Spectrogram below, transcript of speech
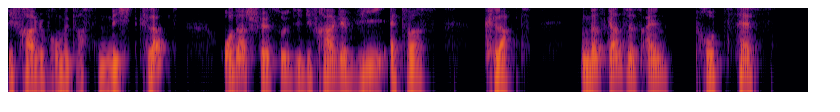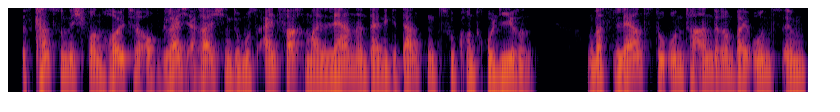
die Frage, warum etwas nicht klappt? Oder stellst du dir die Frage, wie etwas klappt? Und das Ganze ist ein Prozess. Das kannst du nicht von heute auf gleich erreichen. Du musst einfach mal lernen, deine Gedanken zu kontrollieren. Und das lernst du unter anderem bei uns im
